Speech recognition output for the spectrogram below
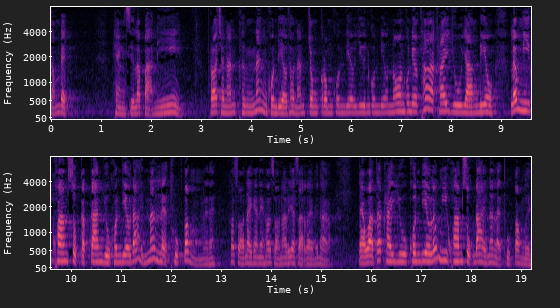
สำเร็จ แห่งศิลปะนี้ เพราะฉะนั้นพึงนั่งคนเดียวเท่านั้น จงกรมคนเดียวยืนคนเดียวนอนคนเดียวถ้าใครอยู่อย่างเดียว แล้วมีความสุขกับการอยู่คนเดียวได้ นั่นแหละถูกต้องนะเขาสอนอะไรกันเนี่ยเขาสอนอริยศาสตร์อะไรไม่ได้หรอกแต่ว่าถ้าใครอยู่คนเดียวแล้วมีความสุขได้นั่นแหละถูกต้องเลย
